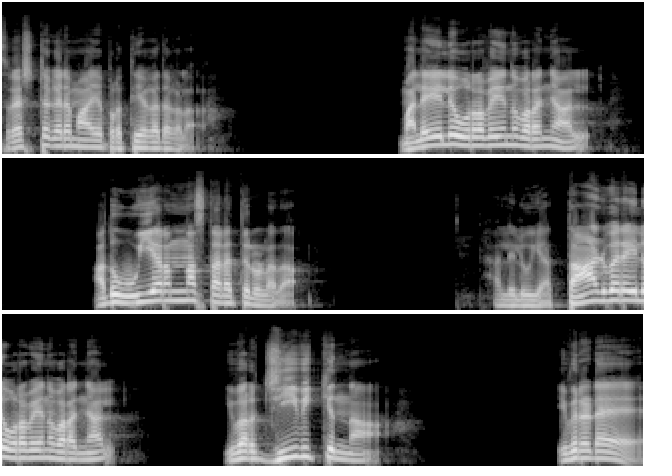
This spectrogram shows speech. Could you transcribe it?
ശ്രേഷ്ഠകരമായ പ്രത്യേകതകളാണ് മലയിലെ ഉറവയെന്ന് പറഞ്ഞാൽ അത് ഉയർന്ന സ്ഥലത്തിലുള്ളതാണ് അല്ലെ ലൂയ താഴ്വരയിലെ ഉറവയെന്ന് പറഞ്ഞാൽ ഇവർ ജീവിക്കുന്ന ഇവരുടെ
